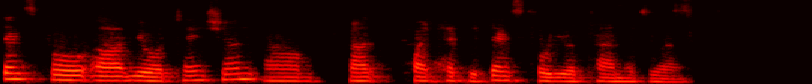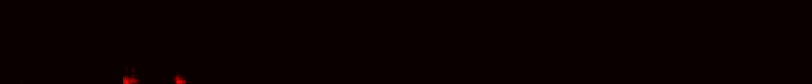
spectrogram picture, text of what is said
Thanks for uh, your attention. Um, quite happy. Thanks for your time as well.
